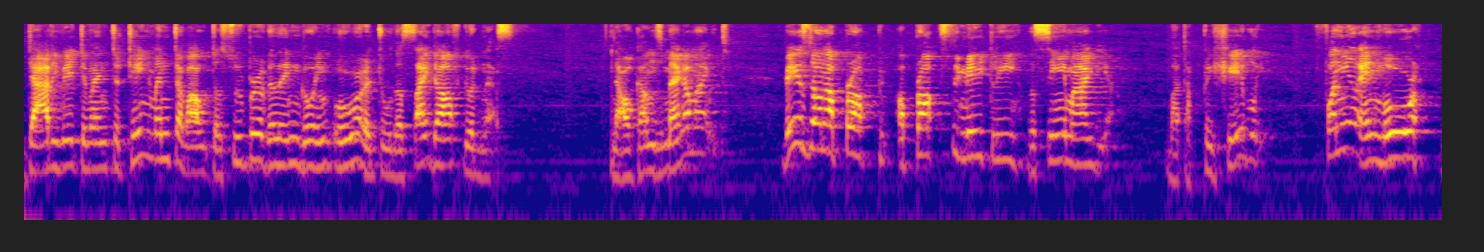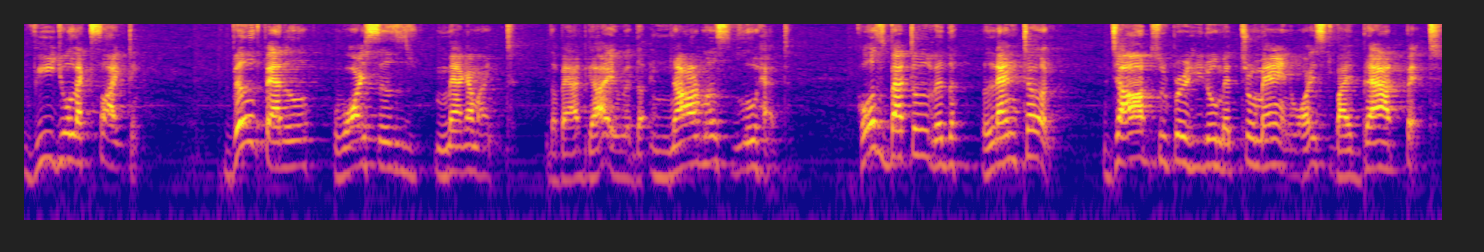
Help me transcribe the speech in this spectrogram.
derivative entertainment about a supervillain going over to the side of goodness. Now comes Megamind, based on appro approximately the same idea, but appreciably funnier and more visual exciting. Will Ferrell voices Megamind, the bad guy with the enormous blue head, whose battle with Lantern, jarred superhero Metro Man voiced by Brad Pitt,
